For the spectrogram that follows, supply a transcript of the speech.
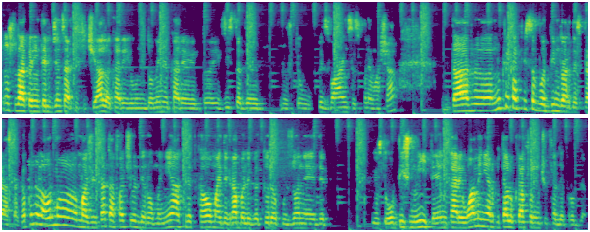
nu știu dacă inteligența artificială, care e un domeniu care există de, nu știu, câțiva ani, să spunem așa, dar uh, nu cred că ar trebui să vorbim doar despre asta, că până la urmă majoritatea afacerilor din România cred că au mai degrabă legătură cu zone de, eu știu, obișnuite, în care oamenii ar putea lucra fără niciun fel de problemă.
